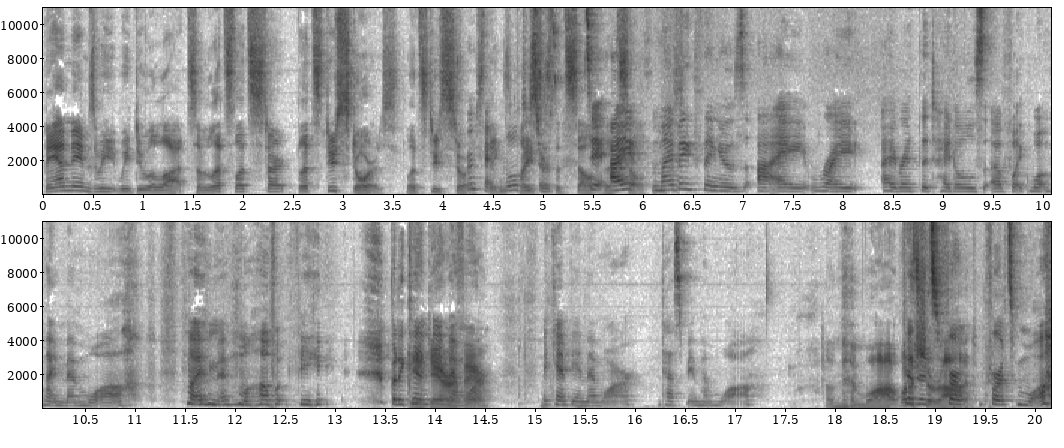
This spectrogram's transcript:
band names we, we do a lot. So let's let's start. Let's do stores. Let's do stores. Okay, Things, we'll places stores. that sell. See, that I sell my big thing is I write I write the titles of like what my memoir my memoir would be, but it can't be a memoir. affair? It can't be a memoir. It has to be a memoir a memoir. What a because it's charade. for for it's moi.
